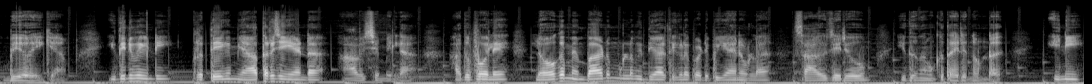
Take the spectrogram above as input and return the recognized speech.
ഉപയോഗിക്കാം. ഇതിനുവേണ്ടി പ്രത്യേകം യാത്ര ചെയ്യേണ്ട ആവശ്യമില്ല. അതുപോലെ ലോകമെമ്പാടുമുള്ള വിദ്യാർത്ഥികളെ പഠിപ്പിക്കാനുള്ള സാഹചര്യവും ഇത് നമുക്ക് തരുന്നുണ്ട്. ഇനി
